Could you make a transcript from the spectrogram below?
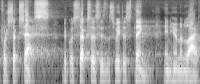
for success because success is the sweetest thing in human life.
